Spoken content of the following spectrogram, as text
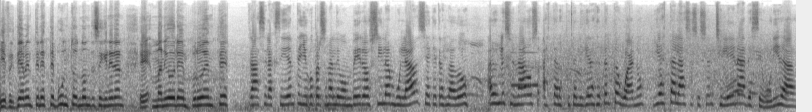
y efectivamente en este punto en donde se generan eh, maniobras imprudentes. Tras el accidente llegó personal de bomberos y la ambulancia que trasladó a los lesionados hasta el Hospital Higueras de Talcahuano y hasta la Asociación Chilena de Seguridad.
